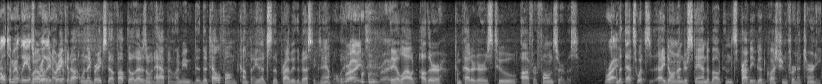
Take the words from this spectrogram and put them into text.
ultimately, it's well, really when they no break different. it up, when they break stuff up, though, that isn't what happened. I mean, the, the telephone company, that's the probably the best example. They, Right, right. They allowed other competitors to offer phone service. Right. But that's what I don't understand about, and it's probably a good question for an attorney.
